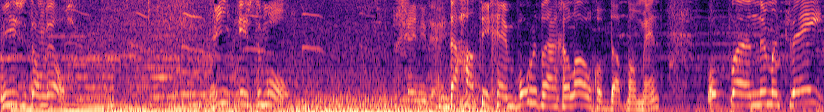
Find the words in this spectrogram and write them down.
Wie is het dan wel? Wie is de mol? Geen idee. Daar had hij geen woord aan gelogen op dat moment. Op uh, nummer 2,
